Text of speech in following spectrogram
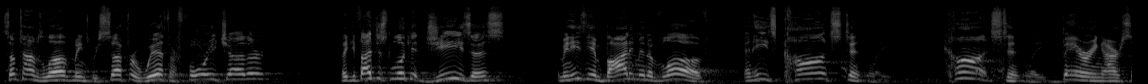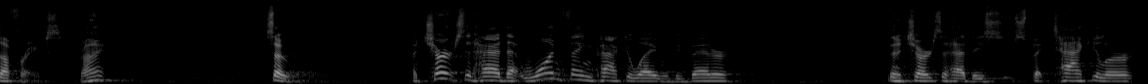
Sometimes love means we suffer with or for each other. Like if I just look at Jesus, I mean, he's the embodiment of love, and he's constantly, constantly bearing our sufferings, right? So, a church that had that one thing packed away would be better than a church that had these spectacular,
